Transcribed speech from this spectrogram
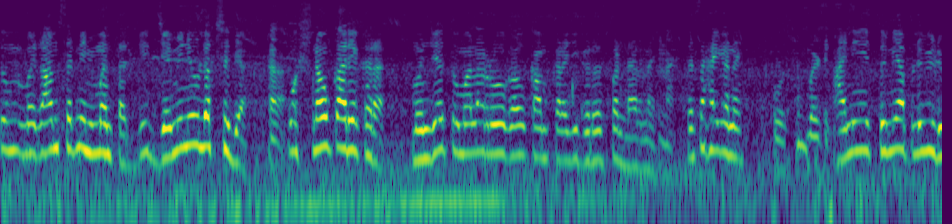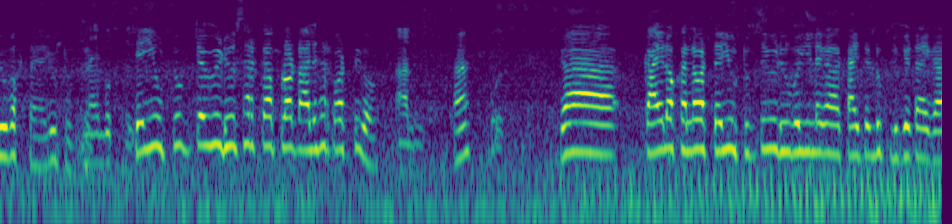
तुम राम सर नेहमी म्हणतात की जमिनीवर लक्ष द्या. पोषणाव कार्य करा. म्हणजे तुम्हाला रोगाव काम करायची गरज पडणार नाही. नाही. तसं आहे का नाही? हो शंभर टक्के. आणि तुम्ही आपले व्हिडिओ बघताय युट्यूब नाही बघतो ते युट्यूबच्या व्हिडिओ सारखा प्लॉट आल्यासारखं वाटतं का आलो. हा? हो. का काही लोकांना वाटतं युट्यूबचे व्हिडिओ बघितले का काय ते डुप्लिकेट आहे का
